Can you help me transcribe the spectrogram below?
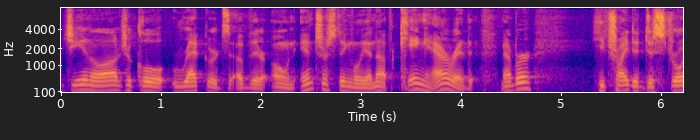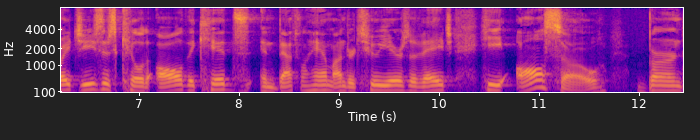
genealogical records of their own. Interestingly enough, King Herod, remember, he tried to destroy Jesus, killed all the kids in Bethlehem under two years of age. He also burned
